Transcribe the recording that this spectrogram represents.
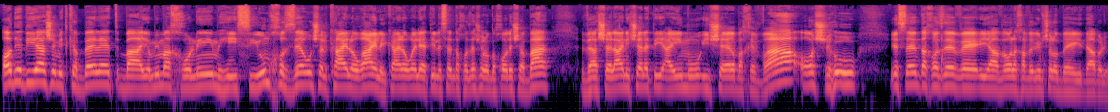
עוד ידיעה שמתקבלת ביומים האחרונים היא סיום חוזהו של קייל אוריילי. קייל אוריילי עתיד לסיים את החוזה שלו בחודש הבא והשאלה הנשאלת היא האם הוא יישאר בחברה או שהוא יסיים את החוזה ויעבור לחברים שלו ב-AW.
